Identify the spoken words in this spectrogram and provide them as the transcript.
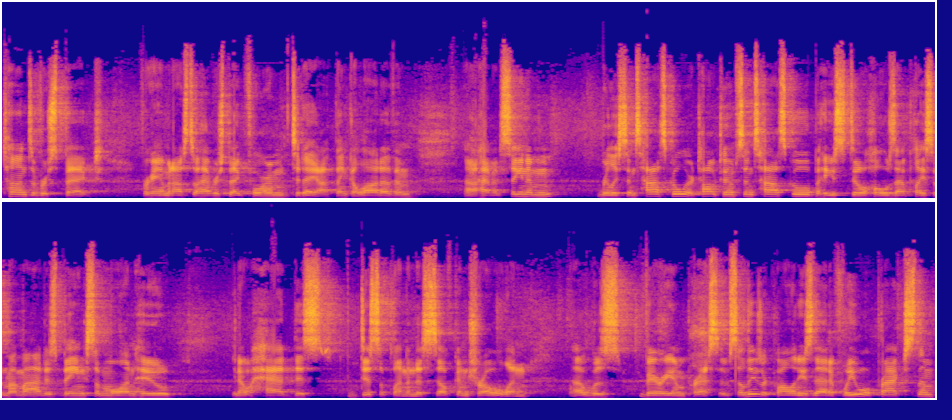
tons of respect for him. And i still have respect for him today. I think a lot of him. I haven't seen him really since high school or talked to him since high school but he still holds that place in my mind as being someone who you know had this discipline and this self-control and uh, was very impressive. So these are qualities that if we will practice them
